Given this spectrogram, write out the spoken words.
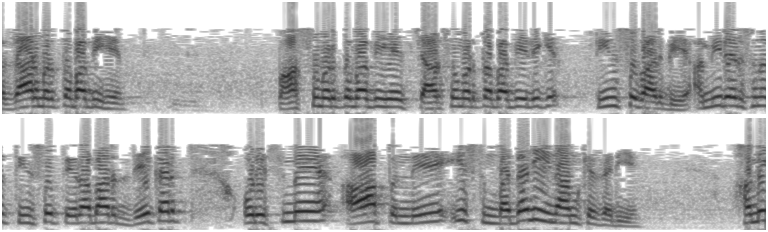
ہزار مرتبہ بھی ہے۔ پانچ سو مرتبہ بھی ہے، چار سو مرتبہ بھی ہے، لیکن تین سو بار بھی ہے۔ امیر سنت تین سو تیرہ بار دے کر، اور اس میں آپ نے اس مدنی انعام کے ذریعے ہمیں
